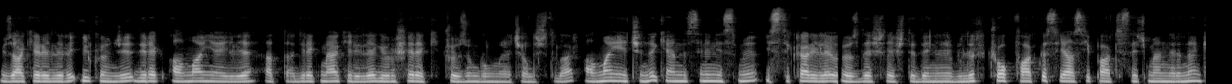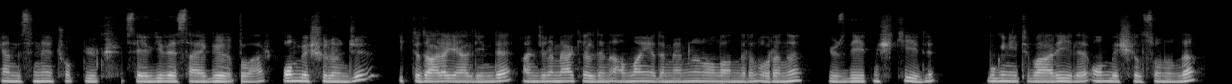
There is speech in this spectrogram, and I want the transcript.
müzakereleri ilk önce direkt Almanya ile hatta direkt Merkel ile görüşerek çözüm bulmaya çalıştılar. Almanya içinde kendisinin ismi istikrar ile özdeşleşti denilebilir. Çok farklı siyasi parti seçmenlerinden kendisine çok büyük sevgi ve saygı var. 15 yıl önce iktidara geldiğinde Angela Merkel'den Almanya'da memnun olanların oranı %72 idi. Bugün itibariyle 15 yıl sonunda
